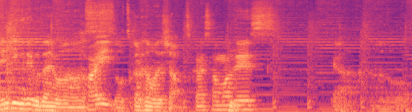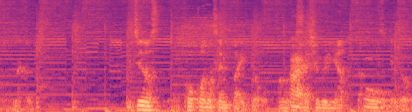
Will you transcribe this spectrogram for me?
エンディングでございます。はい。お疲れ様でした。お疲れ様です。いや、あの、なんか、うちの高校の先輩と、あのはい。久しぶりに会ったんですけど、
